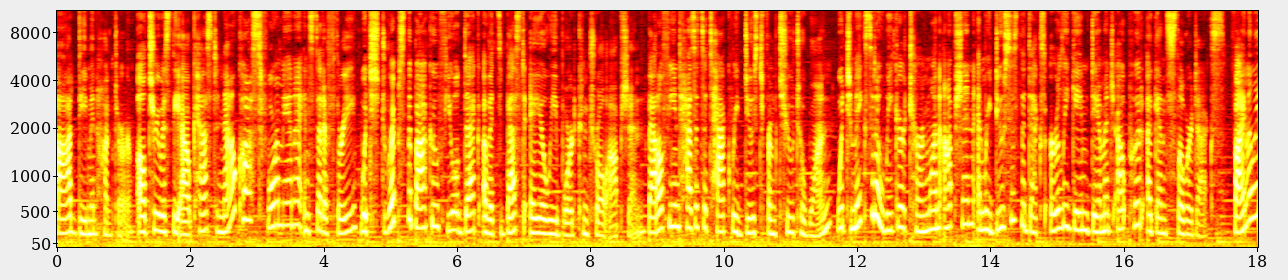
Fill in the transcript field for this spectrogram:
Odd Demon Hunter. Altruist the Outcast now costs 4 mana instead of 3, which strips the Baku fueled deck of its best AoE board control option. Battlefiend has its attack reduced from 2 to 1, which makes it a weaker turn 1 option and reduces the deck's early game damage output against slower decks. Finally,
